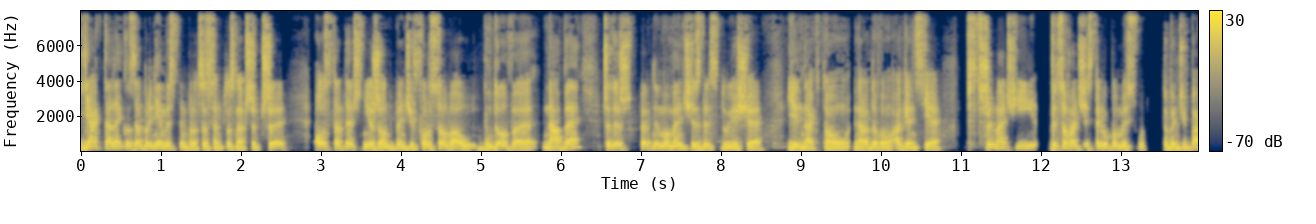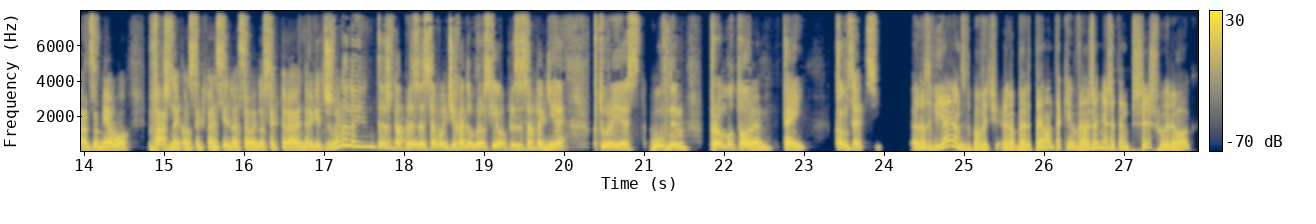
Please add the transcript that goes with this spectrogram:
jak daleko zabrniemy z tym procesem, to znaczy, czy ostatecznie rząd będzie forsował budowę NABE, czy też w pewnym momencie zdecyduje się jednak tą Narodową Agencję wstrzymać i wycofać się z tego pomysłu. To będzie bardzo miało ważne konsekwencje dla całego sektora energetycznego, no i też dla prezesa Wojciecha Dąbrowskiego, prezesa PGE, który jest głównym promotorem tej koncepcji. Rozwijając wypowiedź Roberta, ja mam takie wrażenie, że ten przyszły rok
